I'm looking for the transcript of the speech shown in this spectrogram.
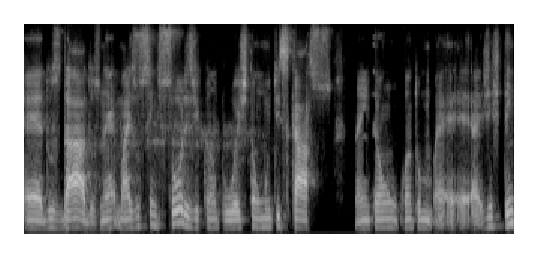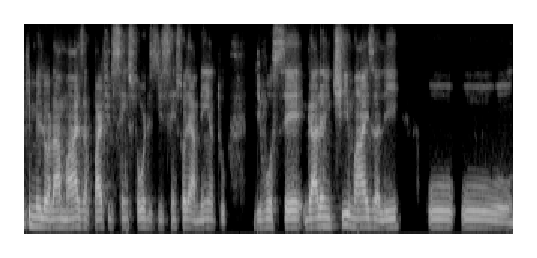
é, dos dados, né? Mas os sensores de campo hoje estão muito escassos. Né? Então, quanto é, a gente tem que melhorar mais a parte de sensores, de sensoriamento, de você garantir mais ali o, o,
